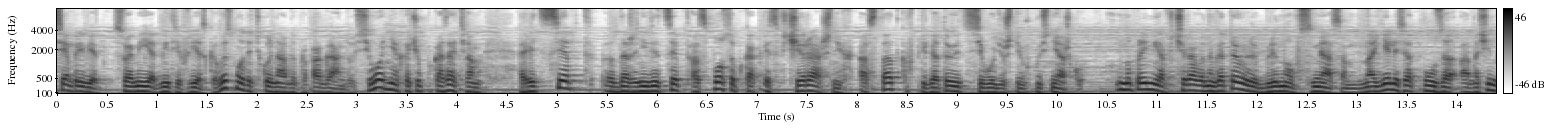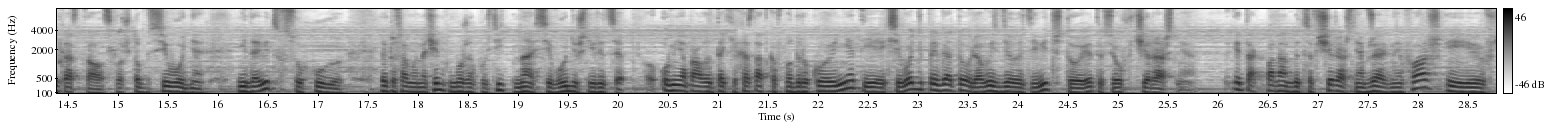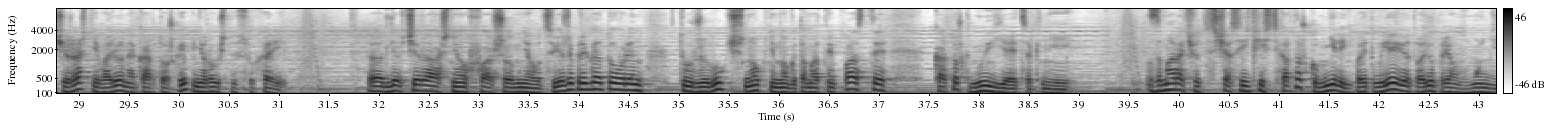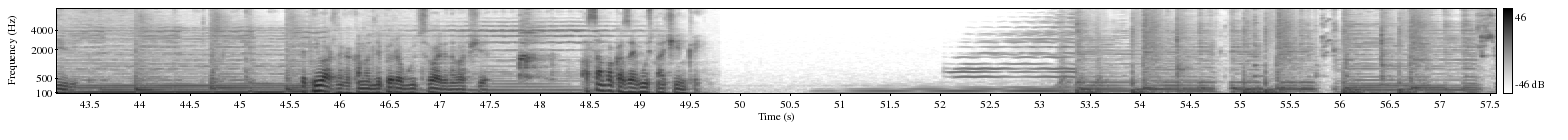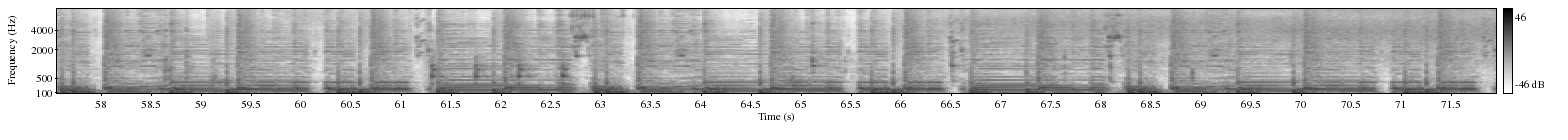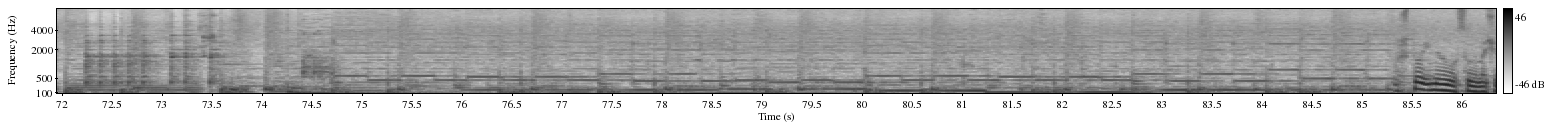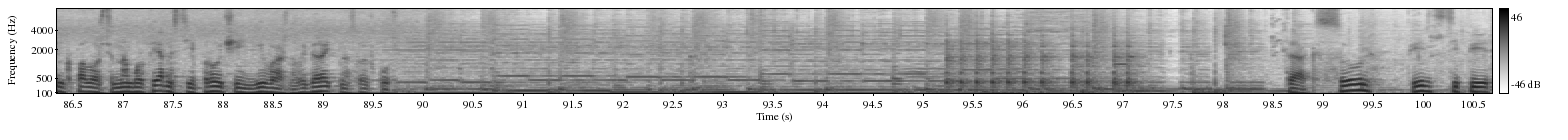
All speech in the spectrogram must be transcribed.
Всем привет! С вами я, Дмитрий Фреско. Вы смотрите кулинарную пропаганду. Сегодня я хочу показать вам рецепт, даже не рецепт, а способ, как из вчерашних остатков приготовить сегодняшнюю вкусняшку. Например, вчера вы наготовили блинов с мясом, наелись от пуза, а начинка осталась. Вот чтобы сегодня не давиться в сухую, эту самую начинку можно пустить на сегодняшний рецепт. У меня, правда, таких остатков под рукой нет, я их сегодня приготовлю, а вы сделаете вид, что это все вчерашнее. Итак, понадобится вчерашний обжаренный фарш и вчерашняя вареная картошка и панировочные сухари. Э, для вчерашнего фарша у меня вот свежий приготовлен. Тут же лук, чеснок, немного томатной пасты, картошка, ну и яйца к ней. Заморачиваться сейчас и чистить картошку мне лень, поэтому я ее творю прямо в мундире. Это не важно, как она для пюре будет сварена вообще. А сам пока займусь начинкой. Что именно вы в свою начинку положите, набор пряностей и прочее, неважно, выбирайте на свой вкус. Так, соль, перец теперь.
